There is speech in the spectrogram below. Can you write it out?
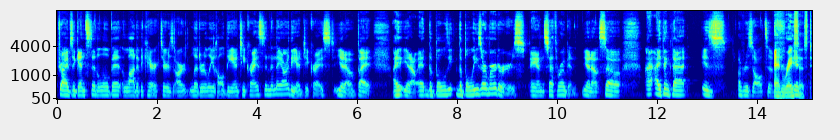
drives against it a little bit. A lot of the characters are literally called the Antichrist, and then they are the Antichrist, you know. But I, you know, and the bully, the bullies are murderers, and Seth Rogen, you know. So I, I think that is a result of and it- racist.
